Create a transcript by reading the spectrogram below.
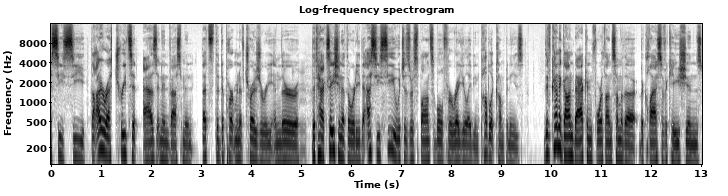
SEC, the IRS treats it as an investment. That's the Department of Treasury, and they're mm-hmm. the taxation authority. The SEC, which is responsible for regulating public companies, they've kind of gone back and forth on some of the, the classifications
